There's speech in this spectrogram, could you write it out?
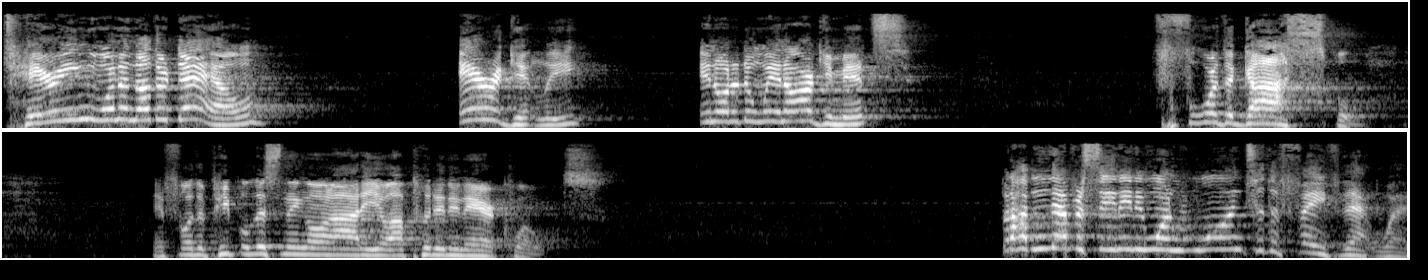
tearing one another down arrogantly in order to win arguments for the gospel. And for the people listening on audio, I put it in air quotes. But I've never seen anyone won to the faith that way.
